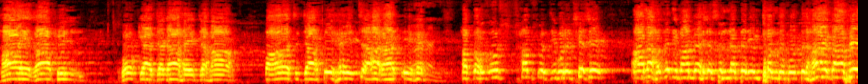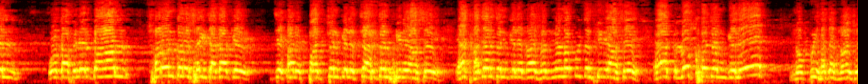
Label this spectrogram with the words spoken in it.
হায় গাফিল वो क्या जगह है जहां पांच जाते हैं चार आते हैं আব্বা হুজুর সব সময় জীবনের শেষে আলা হযরত ইমাম আহলে সুন্নাতের এই ছন্দ পড়তেন হায় গাফিল ও গাফিলের দল স্মরণ করো সেই জায়গাকে যেখানে পাঁচজন গেলে চারজন ফিরে আসে এক হাজার জন গেলে নয়শো নিরানব্বই জন ফিরে আসে এক লক্ষ জন গেলে নব্বই হাজার নয়শো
